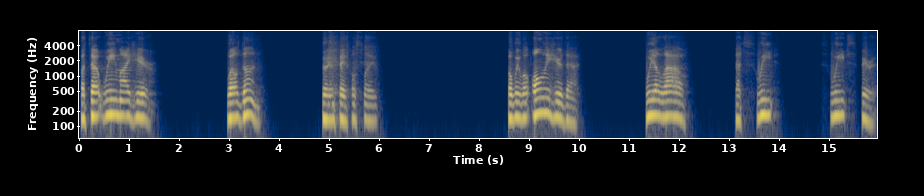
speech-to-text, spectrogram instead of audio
but that we might hear, Well done, good and faithful slave. But we will only hear that. We allow that sweet, sweet spirit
